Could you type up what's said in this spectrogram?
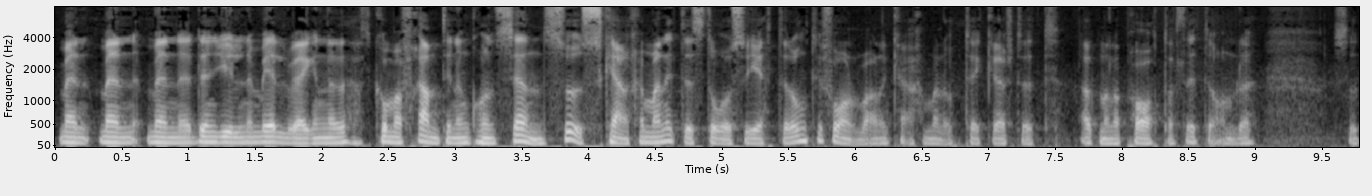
Men, men, men den gyllene medelvägen är att komma fram till någon konsensus kanske man inte står så jättelångt ifrån varandra, kanske man upptäcker efter ett, att man har pratat lite om det. Så,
